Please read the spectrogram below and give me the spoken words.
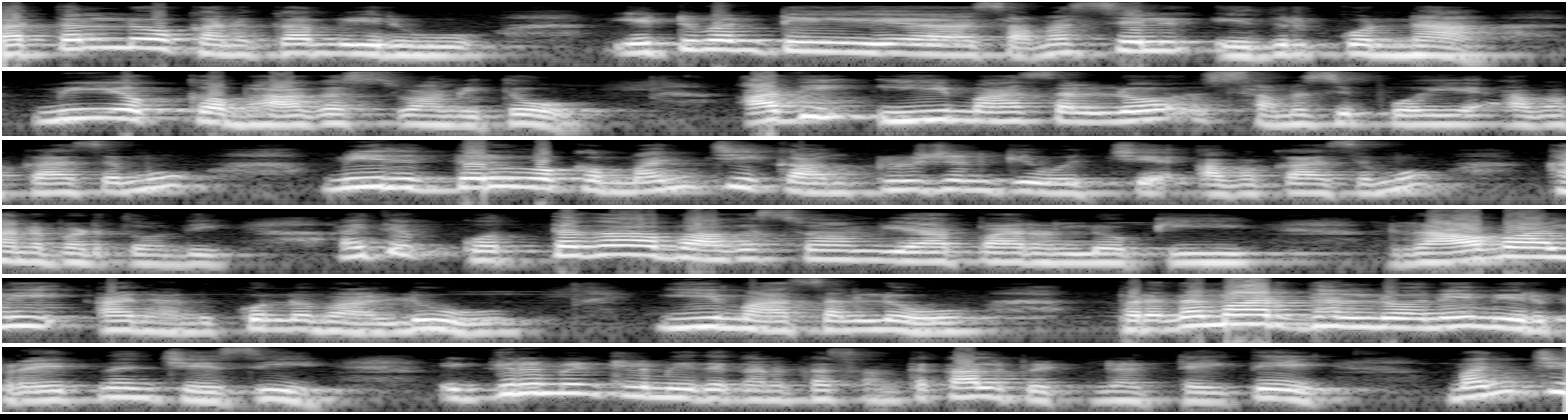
గతంలో కనుక మీరు ఎటువంటి సమస్యలు ఎదుర్కొన్నా మీ యొక్క భాగస్వామితో అది ఈ మాసంలో సమసిపోయే అవకాశము. మీరిద్దరూ ఒక మంచి కంక్లూజన్కి వచ్చే అవకాశము కనబడుతోంది. అయితే కొత్తగా భాగస్వామి వ్యాపారంలోకి రావాలి అని అనుకున్న వాళ్ళు ఈ మాసంలో ప్రథమార్థంలోనే మీరు ప్రయత్నం చేసి అగ్రిమెంట్ల మీద కనుక సంతకాలు పెట్టినట్టయితే మంచి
